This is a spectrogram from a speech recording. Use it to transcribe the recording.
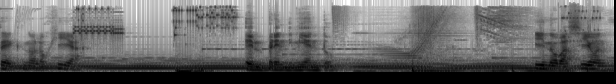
tecnología, emprendimiento, innovación.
